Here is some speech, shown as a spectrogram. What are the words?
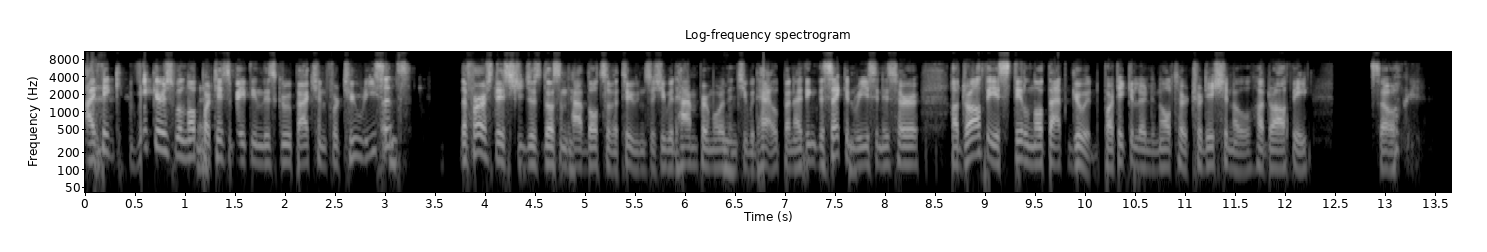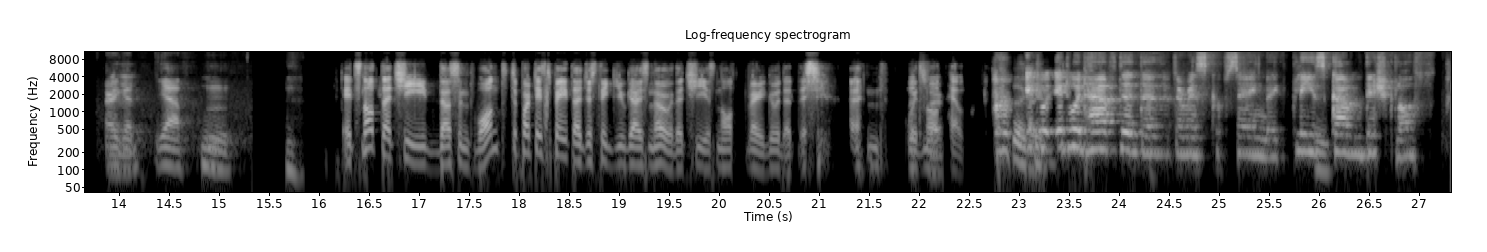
I think Vickers will not participate in this group action for two reasons. The first is she just doesn't have lots of attunes, so she would hamper more mm. than she would help. And I think the second reason is her Hadrathi is still not that good, particularly not her traditional Hadrathi. So Very good. Yeah. Mm. It's not that she doesn't want to participate. I just think you guys know that she is not very good at this and would That's not fair. help. It, would- it would have the, the, the risk of saying like, please Mm. come dishcloth.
